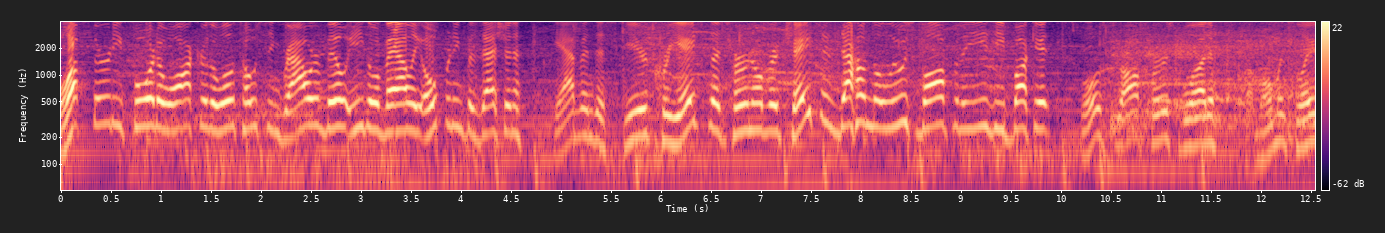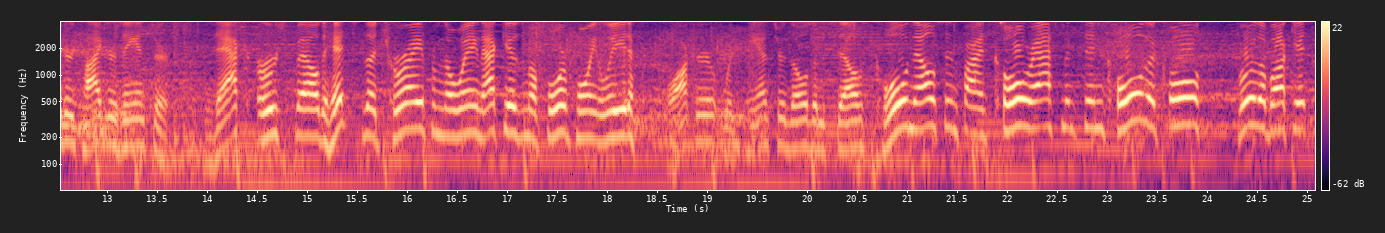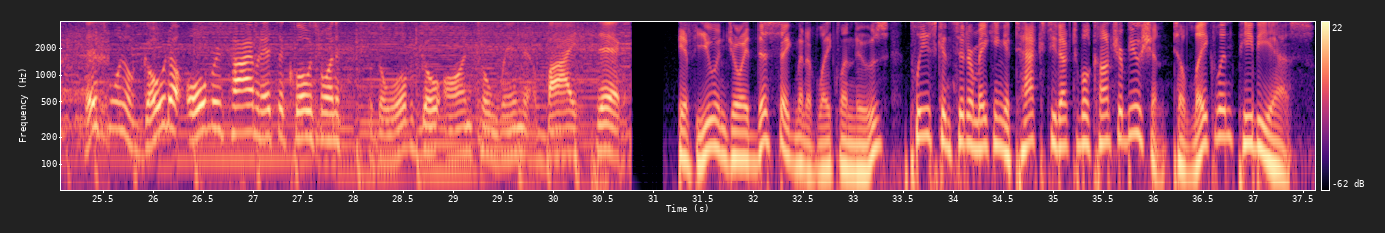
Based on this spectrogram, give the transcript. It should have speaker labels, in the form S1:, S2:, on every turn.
S1: Well, up 34 to Walker. The Wolves hosting Browerville, Eagle Valley. Opening possession. Gavin Deskier creates the turnover, chases down the loose ball for the easy bucket. Wolves draw first blood, but moments later, Tigers answer. Zach Ersfeld hits the trey from the wing. That gives them a four-point lead. Walker would answer though themselves. Cole Nelson finds Cole Rasmussen. Cole to Cole for the bucket. This one will go to overtime, and it's a close one, but the Wolves go on to win by six.
S2: If you enjoyed this segment of Lakeland News, please consider making a tax-deductible contribution to Lakeland PBS.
